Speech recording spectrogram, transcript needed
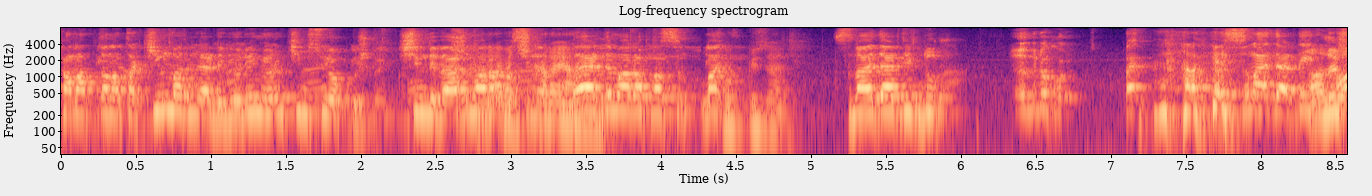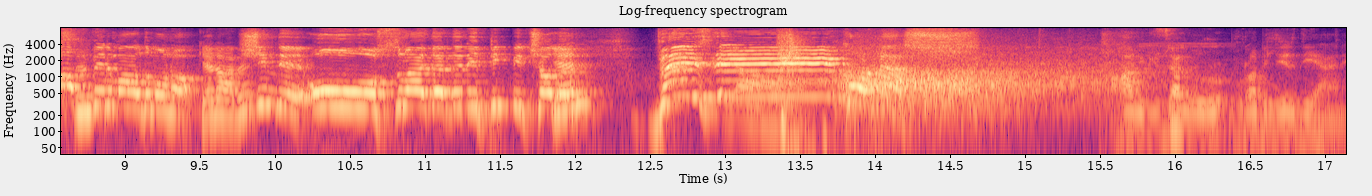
kanattan atak kim var ileride göremiyorum kimse yokmuş. Şimdi verdim Çıkar arabasını. Verdim arabasını. Lan Çok güzel. Snyder değil dur. Öbürü koy. Ben- Snyder değil. Alırsın. Aferin aldım onu. Gel abi. Şimdi o Snyder'den epik bir çalım. Gel. Wesley korner. Abi güzel vur- vurabilirdi yani.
